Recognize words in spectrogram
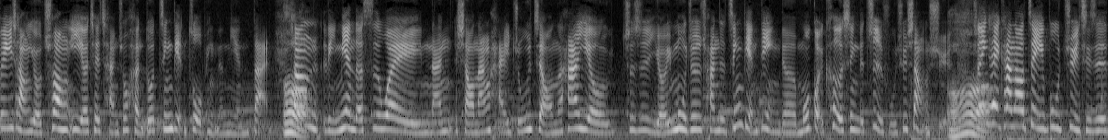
非常有创意，而且产出很多经典作品的年代，像里面的四位男小男孩主角呢，他有就是有一幕就是穿着经典电影的魔鬼克星的制服去上学，所以你可以看到这一部剧其实。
